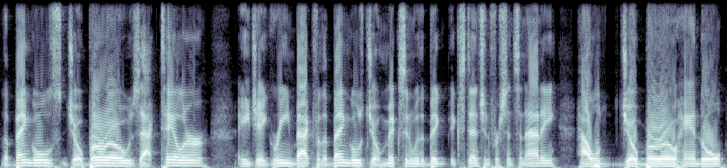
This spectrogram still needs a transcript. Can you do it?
the Bengals, Joe Burrow, Zac Taylor, AJ Green back for the Bengals, Joe Mixon with a big extension for Cincinnati. How will Joe Burrow handle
